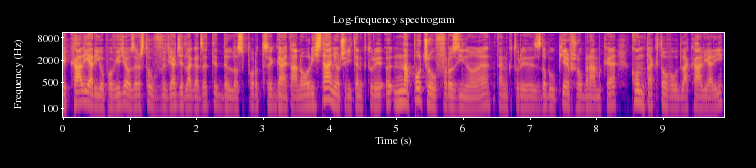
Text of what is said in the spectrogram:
remoncie Cagliari opowiedział zresztą w wywiadzie dla gazety dello Sport Gaetano Oristagno, czyli ten, który e, napoczął Frosinone, ten, który zdobył pierwszą bramkę, kontaktował dla Cagliari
